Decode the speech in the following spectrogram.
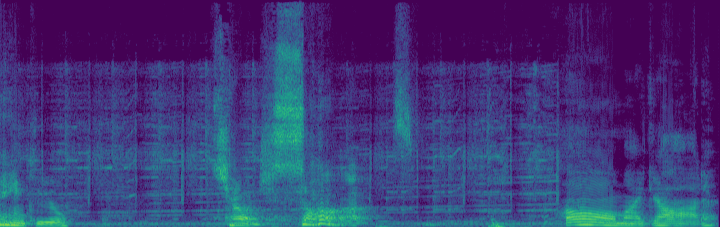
Thank you. This challenge sucks. Oh my god.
